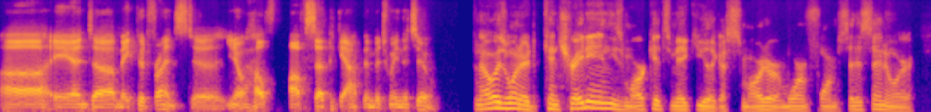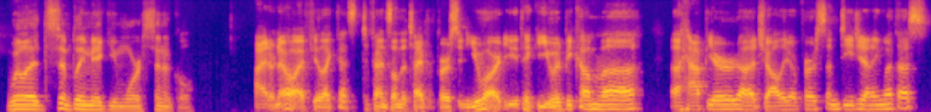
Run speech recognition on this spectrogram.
uh, and uh, make good friends to you know help offset the gap in between the two. And I always wondered, can trading in these markets make you like a smarter or more informed citizen, or will it simply make you more cynical? I don't know. I feel like that depends on the type of person you are. Do you think you would become uh, a happier, uh, jollier person degenning with us?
